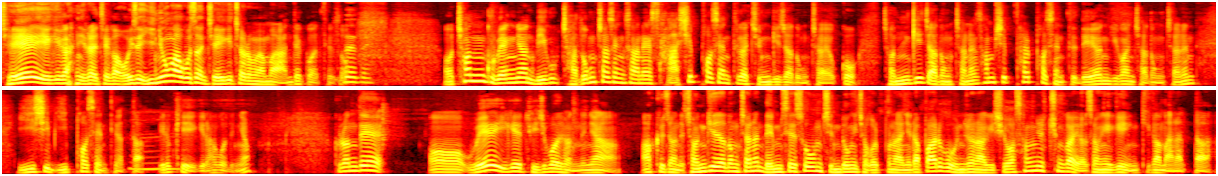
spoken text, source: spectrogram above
제 얘기가 아니라 제가 어디서 인용하고선 제 얘기처럼 하면 안 될 것 같아서 네네. 어, 1900년 미국 자동차 생산의 40%가 증기 자동차였고 전기 자동차는 38%, 내연기관 자동차는 22%였다. 음. 이렇게 얘기를 하거든요. 그런데 어, 왜 이게 뒤집어졌느냐? 아, 그 전에 전기 자동차는 냄새, 소음, 진동이 적을 뿐 아니라 빠르고 운전하기 쉬워 상류층과 여성에게 인기가 많았다.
